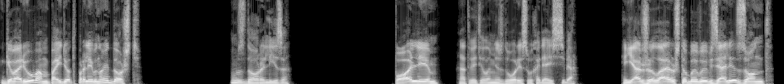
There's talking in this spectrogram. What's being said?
Говорю вам, пойдет проливной дождь». «Вздор, Элиза». «Полли», — ответила мисс Дворис, выходя из себя, — «я желаю, чтобы вы взяли зонт.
